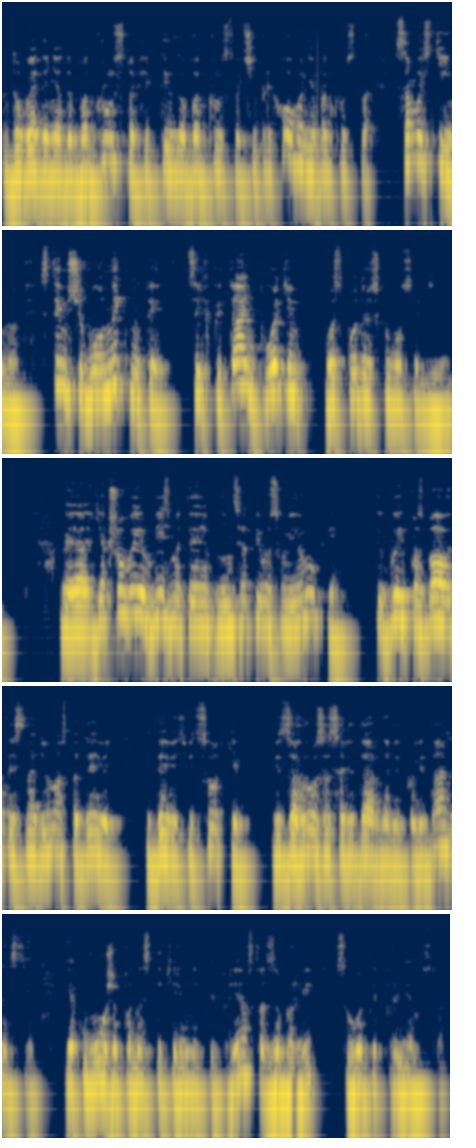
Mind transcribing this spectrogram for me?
доведення до банкрутства, фіктивного банкрутства чи приховання банкрутства самостійно, з тим, щоб уникнути цих питань потім в господарському суді. Е, Якщо ви візьмете ініціативу в свої руки, ви позбавитесь на 99,9% від загрози солідарної відповідальності, яку може понести керівник підприємства за борги свого підприємства.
